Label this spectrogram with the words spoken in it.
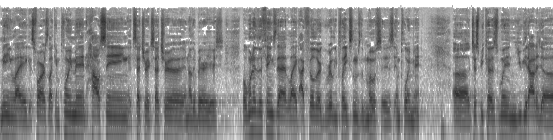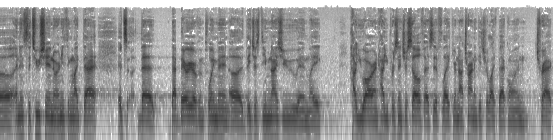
meaning like as far as like employment, housing, et cetera, et cetera, and other barriers. But one of the things that like I feel like really plagues them the most is employment. Uh, just because when you get out of uh, an institution or anything like that, it's that that barrier of employment. Uh, they just demonize you and like how you are and how you present yourself as if like you're not trying to get your life back on track,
